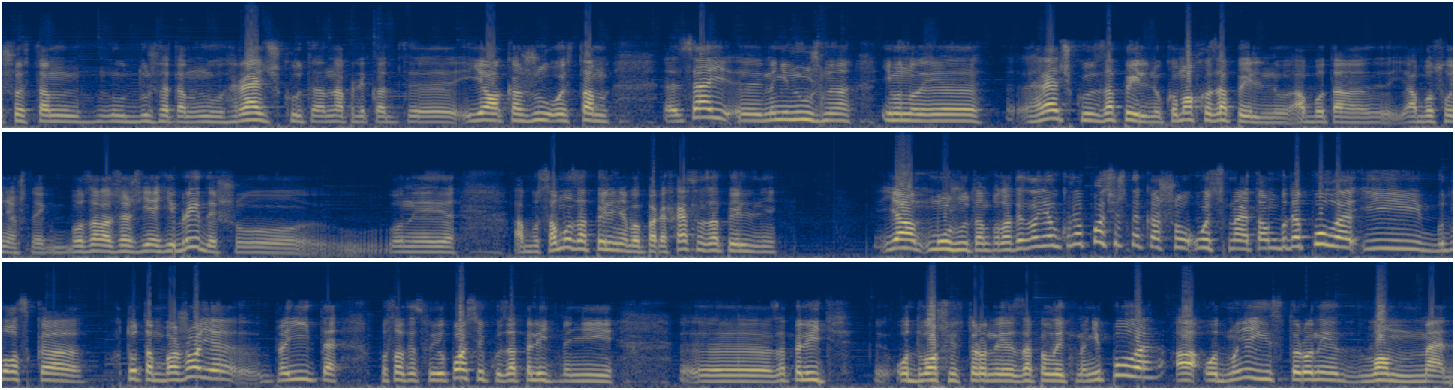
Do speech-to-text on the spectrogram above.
щось там, ну дуже там, ну, гречку, там, наприклад. е, І я кажу, ось там е, цей, е, мені нужно іменно гречку запильну, комахозапильну, або там, або соняшник. Бо зараз же ж є гібриди, що вони або самозапильні, або перехресно запильні. Я можу там подати заявку на посічника, що ось в мене там буде поле, і, будь ласка, хто там бажає, приїдьте, поставте свою пасіку, запиліть мені, е, запиліть від вашої сторони запилить мені поле, а від моєї сторони вам мед,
